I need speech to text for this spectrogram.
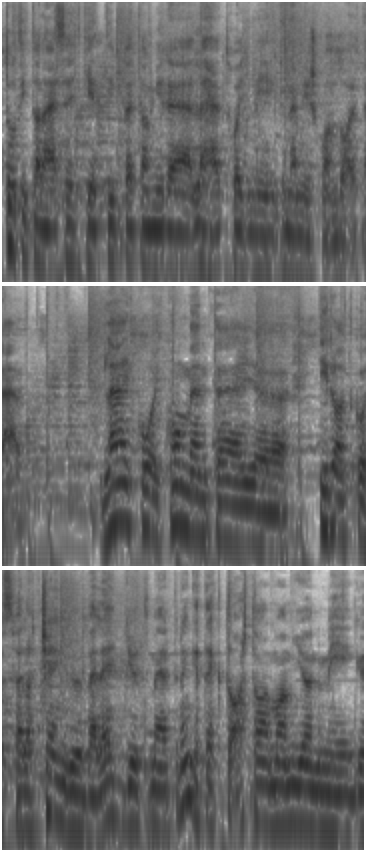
Tuti találsz egy-két tippet, amire lehet, hogy még nem is gondoltál lájkolj, kommentelj, iratkozz fel a csengővel együtt, mert rengeteg tartalmam jön, még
